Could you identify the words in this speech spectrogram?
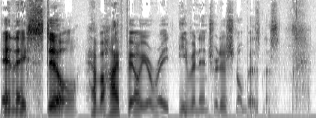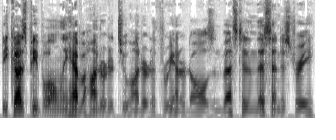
and they still have a high failure rate, even in traditional business. Because people only have 100 or 200 or 300 dollars invested in this industry,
